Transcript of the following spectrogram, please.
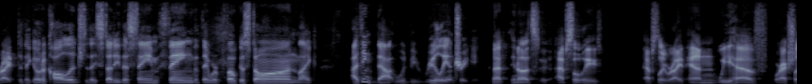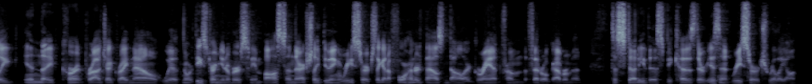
right. did they go to college did they study the same thing that they were focused on like i think that would be really intriguing That you know, it's uh, absolutely, absolutely right. And we have we're actually in the current project right now with Northeastern University in Boston. They're actually doing research. They got a four hundred thousand dollar grant from the federal government to study this because there isn't research really on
